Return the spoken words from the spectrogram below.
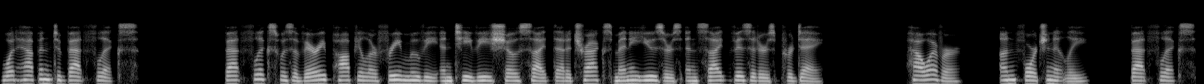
What happened to Batflix? Batflix was a very popular free movie and TV show site that attracts many users and site visitors per day. However, unfortunately, Batflix,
